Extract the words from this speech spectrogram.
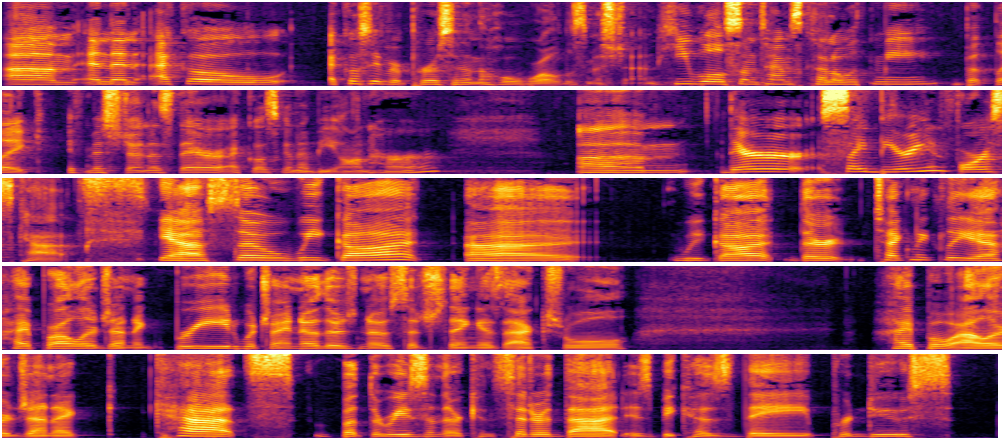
Um, and then Echo, Echo's favorite person in the whole world is Miss Jenn. He will sometimes cuddle with me, but like if Miss Jenn is there, Echo's gonna be on her. Um, they're Siberian forest cats. Yeah, so we got uh we got they're technically a hypoallergenic breed, which I know there's no such thing as actual hypoallergenic cats, but the reason they're considered that is because they produce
